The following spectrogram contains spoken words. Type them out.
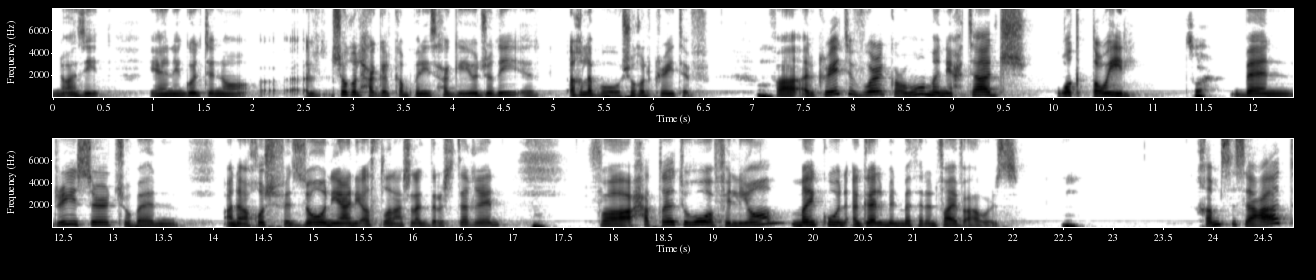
إنه أزيد. يعني قلت إنه الشغل حق ال companies حقي يوجولي أغلبه شغل creative فال creative work عموما يحتاج وقت طويل. صح. بين research وبين أنا أخش في ال zone يعني أصلا عشان أقدر أشتغل. فحطيته هو في اليوم ما يكون أقل من مثلا 5 hours. خمس ساعات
